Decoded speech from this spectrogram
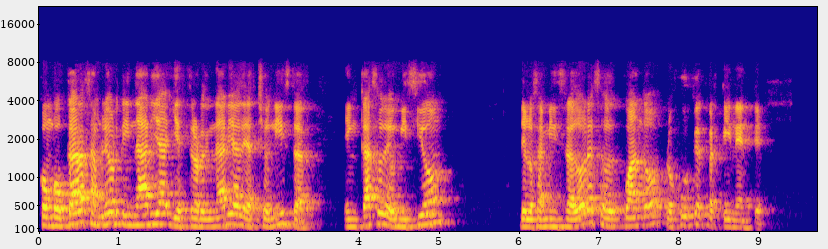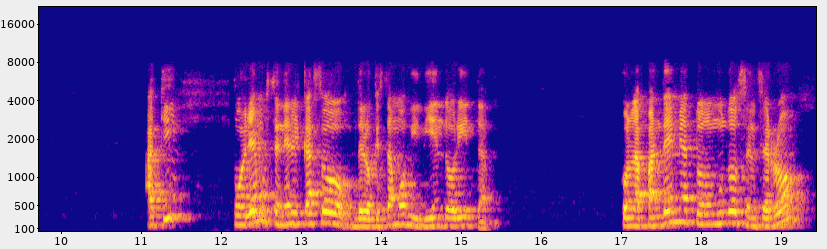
convocar asamblea ordinaria y extraordinaria de accionistas en caso de omisión de los administradores o cuando lo juzgue pertinente. Aquí podríamos tener el caso de lo que estamos viviendo ahorita. Con la pandemia todo el mundo se encerró,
